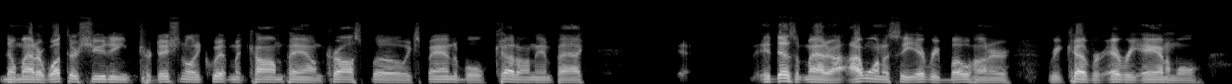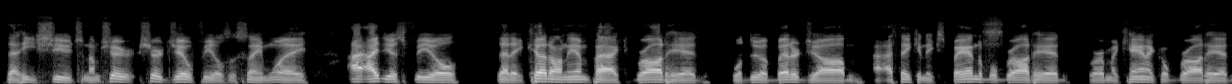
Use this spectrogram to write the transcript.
no matter what they're shooting, traditional equipment, compound, crossbow, expandable, cut on impact, it doesn't matter. I, I want to see every bow hunter recover every animal that he shoots, and I'm sure sure Joe feels the same way. I, I just feel that a cut on impact broadhead will do a better job. I think an expandable broadhead or a mechanical broadhead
